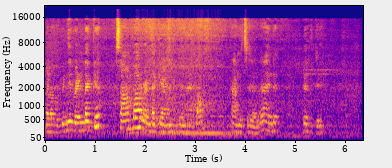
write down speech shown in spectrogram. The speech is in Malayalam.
വിളവ്. പിന്നെ വെണ്ടയ്ക്ക സാമ്പാർ വെണ്ടയ്ക്കയാണ് പിന്നെ കേട്ടോ കാണിച്ചു തരാം. അതിന്റെ എടുത്ത്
